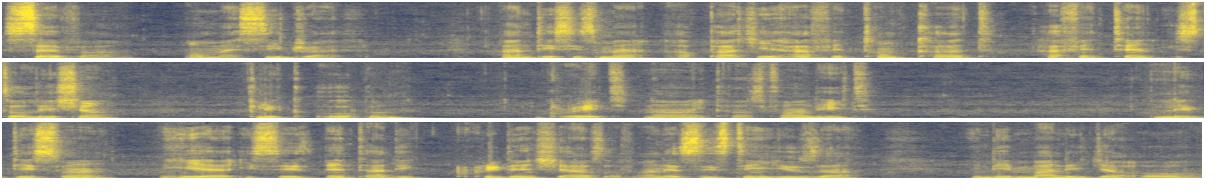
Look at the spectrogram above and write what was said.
server on my C drive. And this is my Apache hyphen Tomcat hyphen 10 installation. Click open. Great. Now it has found it. Leave this one. Here it says enter the credentials of an existing user in the manager or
